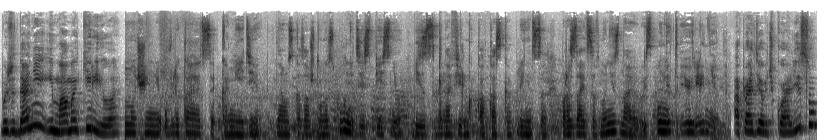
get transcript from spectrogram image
В ожидании и мама Кирилла. Он очень увлекается комедией. Он сказал, что он исполнит здесь песню из кинофильма «Кавказская пленница» про Зайцев, но не знаю, исполнит ее или нет. А про девочку Алису?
